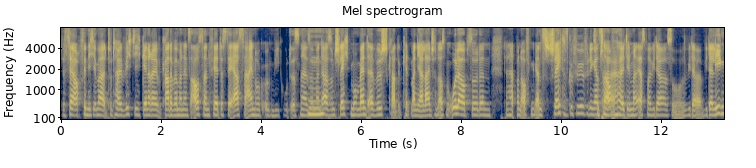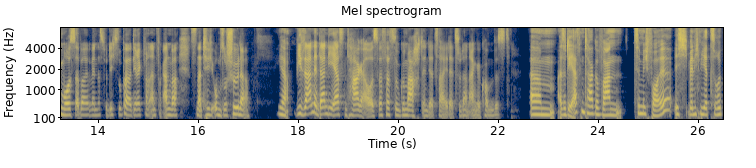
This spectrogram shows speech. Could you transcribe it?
Das ist ja auch, finde ich, immer total wichtig, generell, gerade wenn man ins Ausland fährt, dass der erste Eindruck irgendwie gut ist. Ne? Also mhm. wenn man mhm. da so einen schlechten Moment erwischt, gerade kennt man ja allein schon aus dem Urlaub so, dann, dann hat man oft ein ganz schlechtes Gefühl für den ganzen total. Aufenthalt, den man erstmal wieder so wieder widerlegen muss. Aber wenn das für dich super direkt von Anfang an war, ist es natürlich umso schöner. Ja. Wie sahen denn dann die ersten Tage aus? Was hast du gemacht in der Zeit, als du dann angekommen bist? Ähm, also die ersten Tage waren ziemlich voll. Ich, wenn ich mich jetzt zurück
